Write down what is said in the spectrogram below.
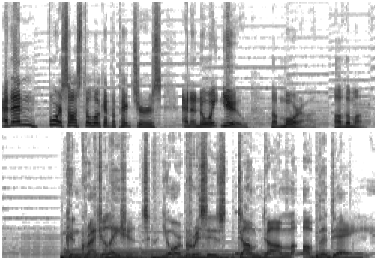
and then force us to look at the pictures and anoint you the moron of the month. Congratulations, you're Chris's Dum Dum of the Day.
